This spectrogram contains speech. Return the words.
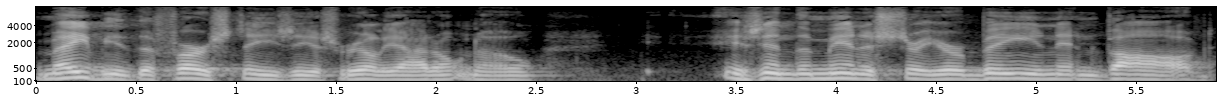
maybe the first easiest, really, I don't know, is in the ministry or being involved.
